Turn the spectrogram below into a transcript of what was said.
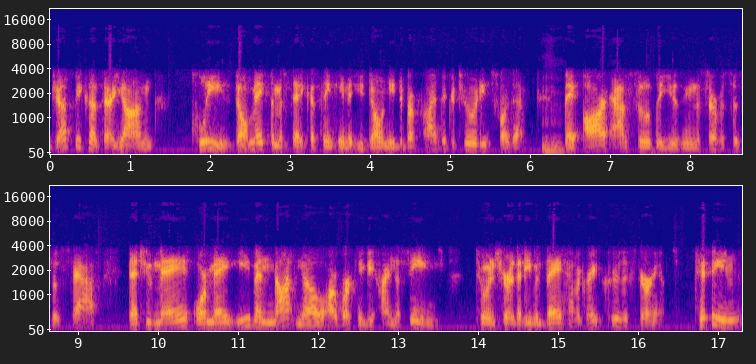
just because they're young, please don't make the mistake of thinking that you don't need to provide the gratuities for them. Mm-hmm. They are absolutely using the services of staff that you may or may even not know are working behind the scenes to ensure that even they have a great cruise experience. Tipping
